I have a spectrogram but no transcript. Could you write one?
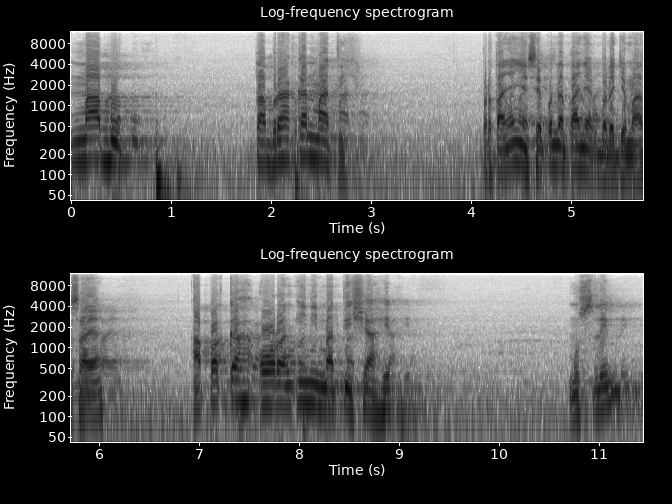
mabuk, tabrakan mati Pertanyaannya saya pernah tanya kepada jemaah saya, apakah orang ini mati syahid? Muslim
